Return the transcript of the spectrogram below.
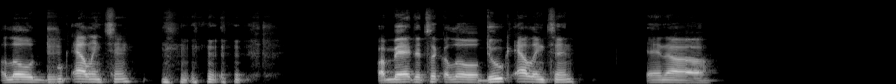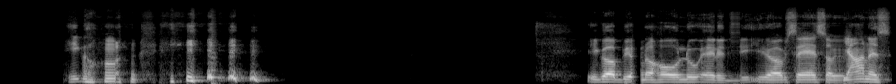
a little Duke Ellington. a man that took a little Duke Ellington and uh he going he gonna be on a whole new energy. You know what I'm saying? So Giannis,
